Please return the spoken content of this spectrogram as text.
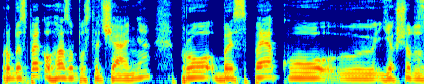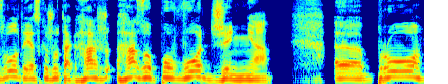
Про безпеку газопостачання, про безпеку, е, якщо дозволите, я скажу так, газоповодження, е, про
